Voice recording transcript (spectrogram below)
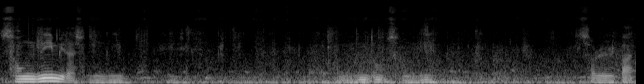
송림이라 송림. 예. 삼문동 송림. 솔밭.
